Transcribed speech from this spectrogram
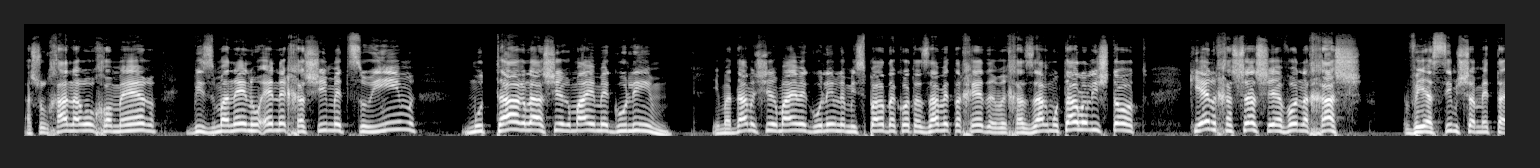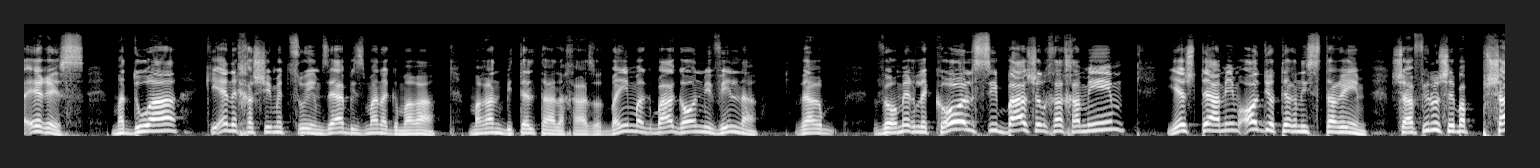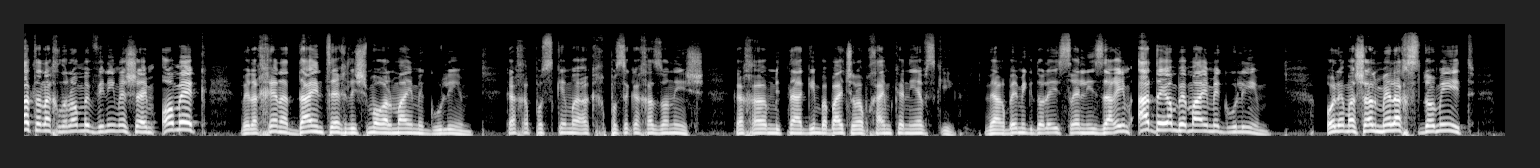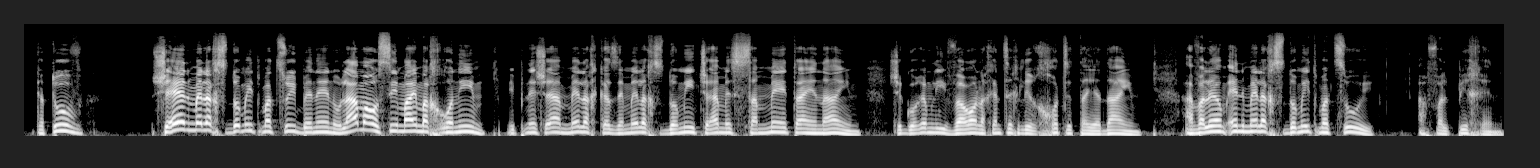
השולחן ערוך אומר, בזמננו אין נחשים מצויים, מותר להשאיר מים מגולים. אם אדם השאיר מים מגולים למספר דקות, עזב את החדר וחזר, מותר לו לשתות. כי אין חשש שיבוא נחש וישים שם את הארס. מדוע? כי אין נחשים מצויים, זה היה בזמן הגמרא. מרן ביטל את ההלכה הזאת. באים, בא הגאון מווילנה והר... ואומר לכל סיבה של חכמים יש טעמים עוד יותר נסתרים, שאפילו שבפשט אנחנו לא מבינים, יש להם עומק, ולכן עדיין צריך לשמור על מים מגולים. ככה, פוסקים, ככה פוסק החזון איש, ככה מתנהגים בבית של רב חיים קניאבסקי, והרבה מגדולי ישראל נזהרים עד היום במים מגולים. או למשל מלח סדומית, כתוב שאין מלח סדומית מצוי בינינו. למה עושים מים אחרונים? מפני שהיה מלח כזה, מלח סדומית, שהיה מסמא את העיניים, שגורם לעיוורון, לכן צריך לרחוץ את הידיים. אבל היום אין מלח סדומית מצוי. אף על פי כן,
